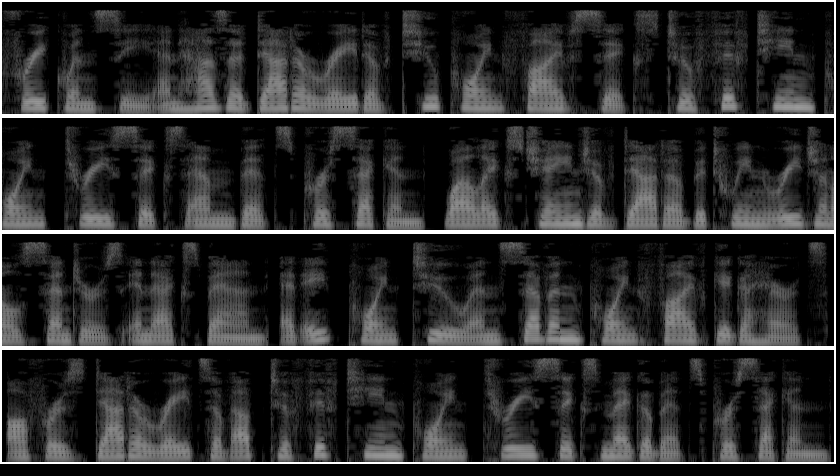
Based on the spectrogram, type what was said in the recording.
frequency and has a data rate of 2.56 to 15.36 mbits per second, while exchange of data between regional centers in X band at 8.2 and 7.5 GHz offers data rates of up to 15.36 megabits per second.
